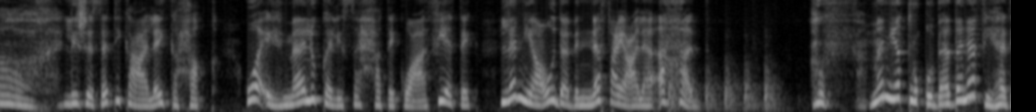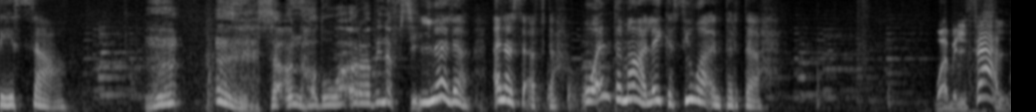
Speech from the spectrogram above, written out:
آخ لجسدك عليك حق وإهمالك لصحتك وعافيتك لن يعود بالنفع على أحد أوف من يطرق بابنا في هذه الساعة؟ سأنهض وأرى بنفسي لا لا أنا سأفتح وأنت ما عليك سوى أن ترتاح وبالفعل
